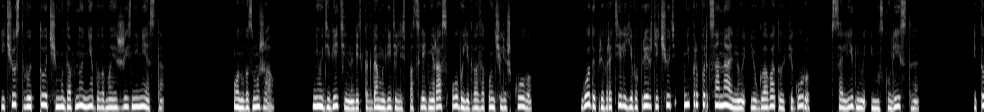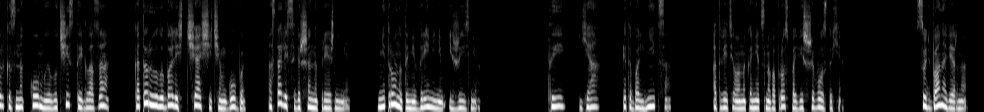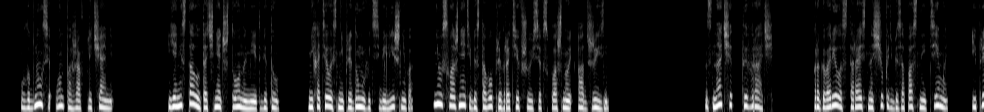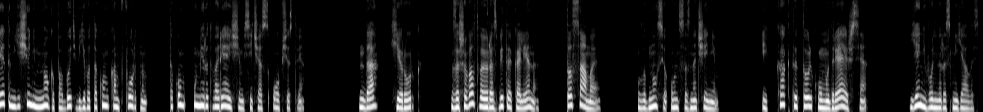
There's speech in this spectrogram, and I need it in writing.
и чувствую то, чему давно не было в моей жизни места. Он возмужал. Неудивительно, ведь когда мы виделись последний раз, оба едва закончили школу. Годы превратили его прежде чуть непропорциональную и угловатую фигуру в солидную и мускулистую. И только знакомые лучистые глаза, которые улыбались чаще, чем губы, остались совершенно прежними, нетронутыми временем и жизнью. «Ты, я, это больница», ответила наконец на вопрос, повисший в воздухе. Судьба, наверное. Улыбнулся он, пожав плечами. Я не стала уточнять, что он имеет в виду. Не хотелось ни придумывать себе лишнего, ни усложнять и без того превратившуюся в сплошной ад жизнь. «Значит, ты врач», — проговорила, стараясь нащупать безопасные темы и при этом еще немного побыть в его таком комфортном, таком умиротворяющем сейчас обществе. Да, хирург. Зашивал твое разбитое колено. То самое. Улыбнулся он со значением. И как ты только умудряешься. Я невольно рассмеялась.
